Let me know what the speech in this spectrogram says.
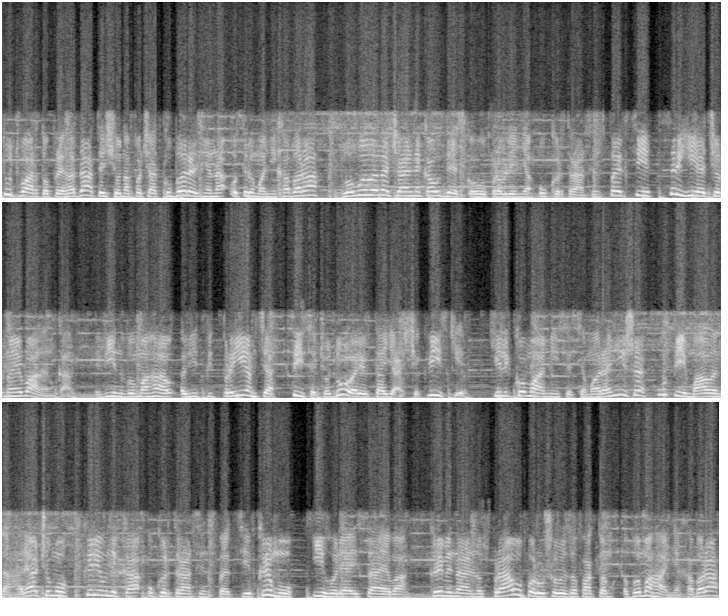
Тут варто пригадати, що на початку березня на отриманні хабара зловили начальника Одеського управління Укртрансінспекції Сергія Черноіваненка. Він вимагав від підприємця тисячу доларів та ящик віскі Кількома місяцями раніше упіймали на гарячому керівника Укртрансінспекції в Криму Ігоря Ісаєва. Кримінальну справу порушили за фактом вимагання хабара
